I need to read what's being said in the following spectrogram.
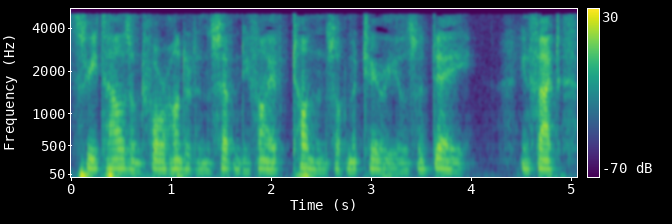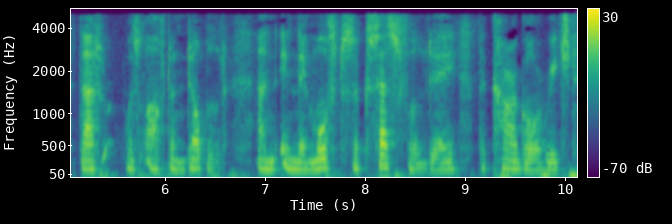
3,475 tons of materials a day. In fact, that was often doubled, and in the most successful day the cargo reached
